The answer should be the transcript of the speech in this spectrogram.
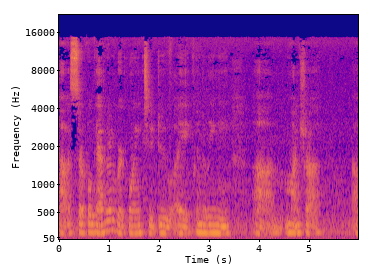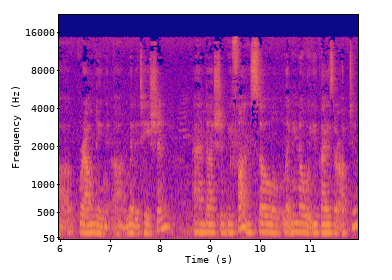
uh, circle gathering, we're going to do a Kundalini um, mantra uh, grounding uh, meditation and should be fun. So let me know what you guys are up to.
